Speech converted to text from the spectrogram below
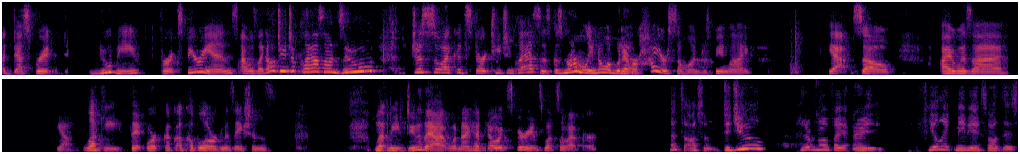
a desperate newbie for experience, I was like, I'll teach a class on Zoom just so I could start teaching classes. Because normally no one would yeah. ever hire someone just being like, yeah. So I was, uh, yeah, lucky that or- a couple of organizations let me do that when I had no experience whatsoever. That's awesome. Did you? I don't know if I, I feel like maybe I saw this.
